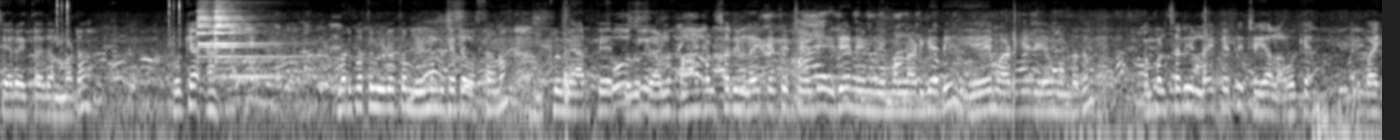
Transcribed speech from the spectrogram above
షేర్ అవుతుంది అనమాట ఓకే మరి కొత్త వీడియోతో మీ ముందుకైతే వస్తాను. ఇట్లు మీ RK Telugu travel compulsory like అయితే చేయండి. ఇదే నేను మిమ్మల్ని అడిగేది ఏం అడిగేది ఏం ఉండదు. కంపల్సరీ లైక్ అయితే చేయాలా? ఓకే మరి బాయ్.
